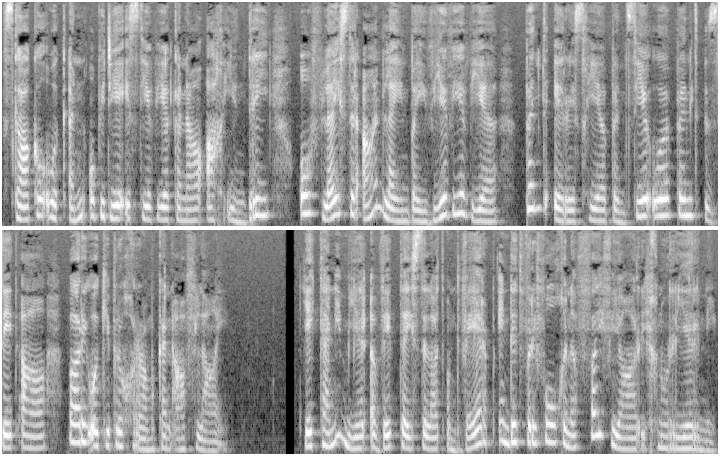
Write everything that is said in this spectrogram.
Skakel ook in op die DSTV kanaal 813 of luister aanlyn by www.rsg.co.za waar jy ook die program kan aflaai. Jy kan nie meer 'n webtuiste laat ontwerp en dit vir die volgende 5 jaar ignoreer nie.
